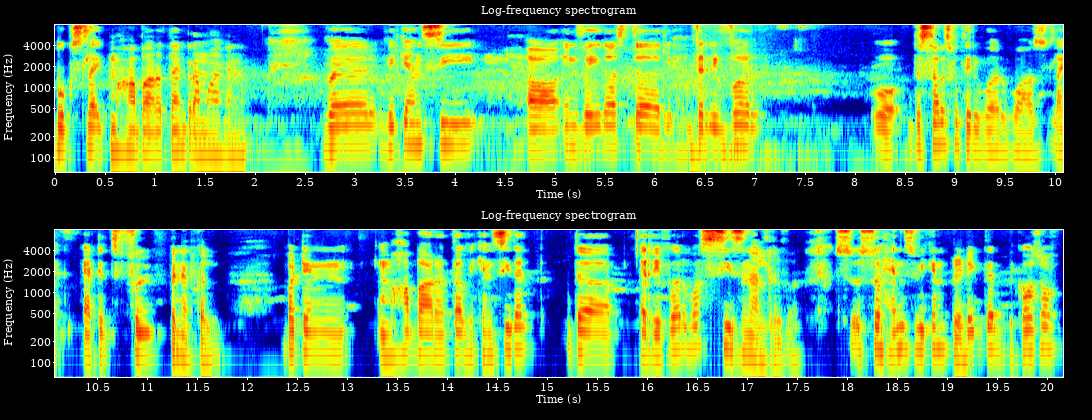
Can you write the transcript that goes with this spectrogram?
books like Mahabharata and Ramayana, where we can see in Vedas the the river, the Saraswati river was like at its full pinnacle, but in Mahabharata we can see that the river was seasonal river. So, so hence we can predict that because of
